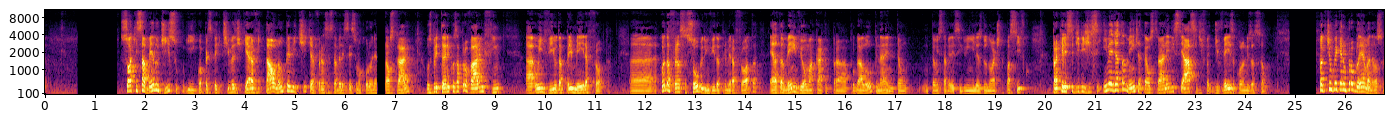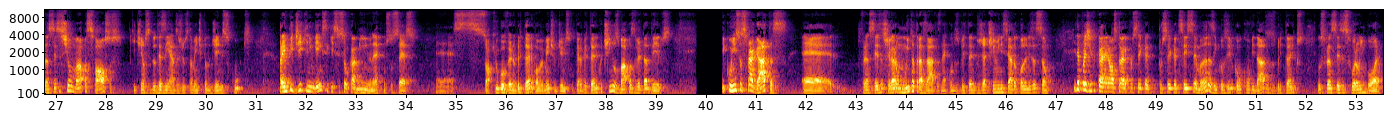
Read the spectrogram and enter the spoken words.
Só que sabendo disso e com a perspectiva de que era vital não permitir que a França estabelecesse uma colônia na Austrália, os britânicos aprovaram, enfim, uh, o envio da primeira frota. Uh, quando a França soube do envio da primeira frota, ela também enviou uma carta para o Galop, né, então, então estabelecido em ilhas do norte do Pacífico, para que ele se dirigisse imediatamente até a Austrália e iniciasse de, de vez a colonização. Só que tinha um pequeno problema, né? Os franceses tinham mapas falsos que tinham sido desenhados justamente pelo James Cook para impedir que ninguém seguisse seu caminho, né, com sucesso. É, só que o governo britânico, obviamente, o James Cook era britânico, tinha os mapas verdadeiros. E com isso as fragatas é, francesas chegaram muito atrasadas, né, quando os britânicos já tinham iniciado a colonização. E depois de ficarem na Austrália por cerca, por cerca de seis semanas, inclusive como convidados dos britânicos, os franceses foram embora.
